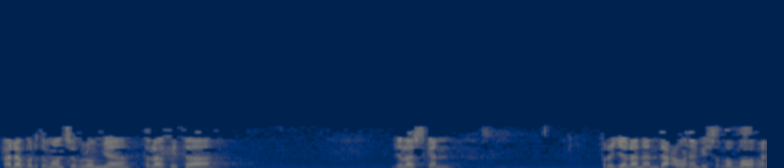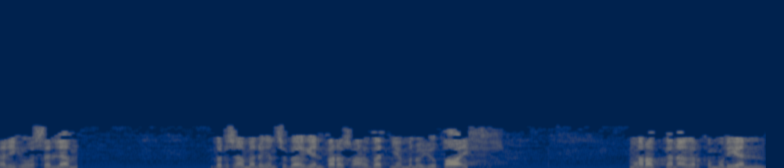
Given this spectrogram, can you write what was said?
Pada pertemuan sebelumnya telah kita jelaskan perjalanan dakwah Nabi sallallahu alaihi wasallam bersama dengan sebagian para sahabatnya menuju Taif. Mengharapkan agar kemudian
